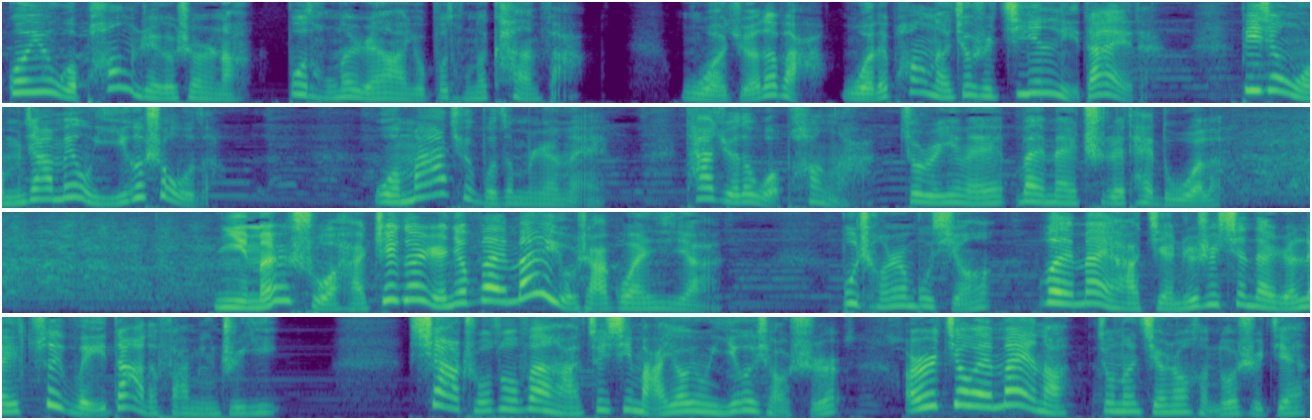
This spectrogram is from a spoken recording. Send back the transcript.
关于我胖这个事儿呢，不同的人啊有不同的看法。我觉得吧，我的胖呢就是基因里带的，毕竟我们家没有一个瘦子。我妈却不这么认为，她觉得我胖啊，就是因为外卖吃的太多了。你们说哈，这跟人家外卖有啥关系啊？不承认不行，外卖啊简直是现代人类最伟大的发明之一。下厨做饭啊，最起码要用一个小时，而叫外卖呢，就能节省很多时间。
